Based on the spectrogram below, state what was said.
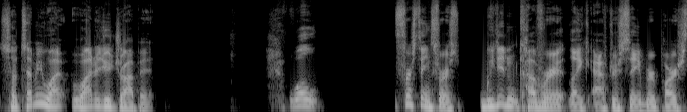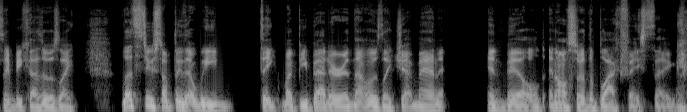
So tell me why why did you drop it? well, first things first, we didn't cover it like after Saber partially because it was like, let's do something that we think might be better, and that was like Jetman and Build, and also the blackface thing.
